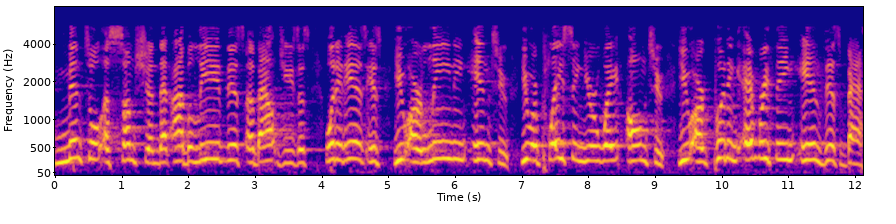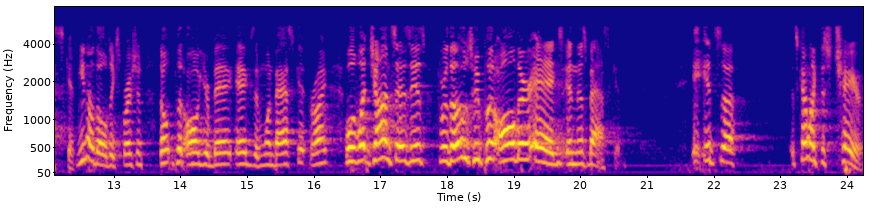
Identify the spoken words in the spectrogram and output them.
mental assumption that I believe this about Jesus. What it is, is you are leaning into, you are placing your weight onto, you are putting everything in this basket. You know the old expression, don't put all your eggs in one basket, right? Well, what John says is, for those who put all their eggs in this basket. It's a, it's kind of like this chair.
